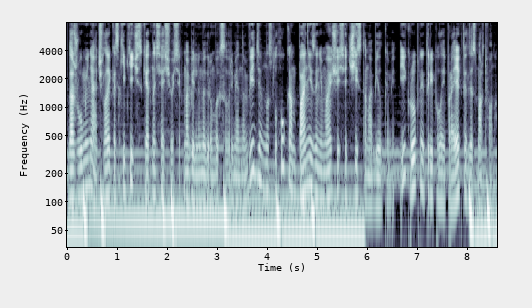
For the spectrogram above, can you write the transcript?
даже у меня, человека скептически относящегося к мобильным играм в их современном виде, на слуху компании, занимающиеся чисто мобилками, и крупные AAA проекты для смартфонов.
